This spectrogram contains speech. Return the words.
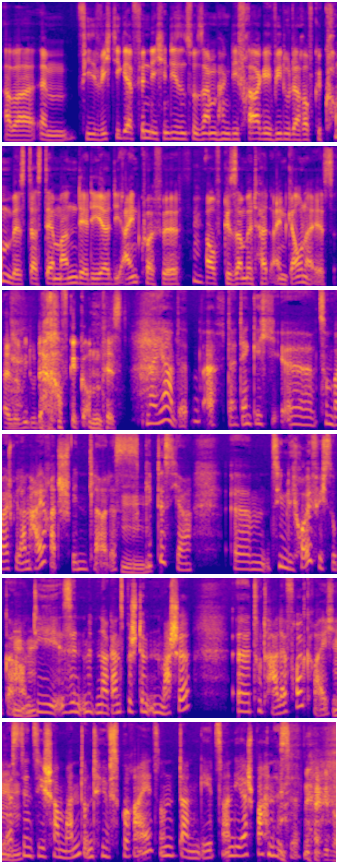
Aber ähm, viel wichtiger finde ich in diesem Zusammenhang die Frage, wie du darauf gekommen bist, dass der Mann, der dir die Einkäufe hm. aufgesammelt hat, ein Gauner ist. Also wie du darauf gekommen bist. Naja, da, da denke ich äh, zum Beispiel an Heiratsschwindler. Das mhm. gibt es ja ähm, ziemlich häufig sogar. Mhm. Und die sind mit einer ganz bestimmten Masche äh, total erfolgreich. Mhm. Erst sind sie charmant und hilfsbereit und dann geht's an die Ersparnisse. ja, genau.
